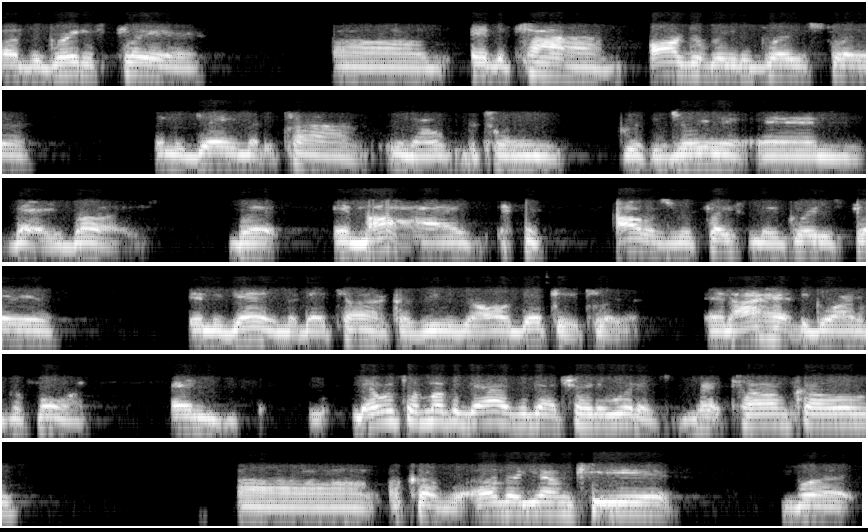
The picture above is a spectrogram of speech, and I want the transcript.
of the greatest player um, at the time, arguably the greatest player in the game at the time, you know, between Griffey Jr. and Barry Bonds. But in my eyes, I was replacing the greatest player in the game at that time because he was an all-decade player, and I had to go out and perform. And there were some other guys that got traded with us. Brett Tomko, a couple other young kids, but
